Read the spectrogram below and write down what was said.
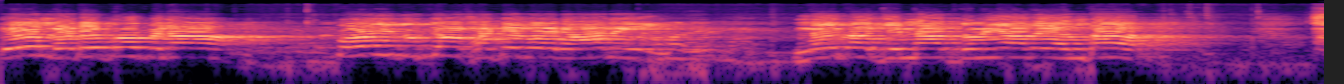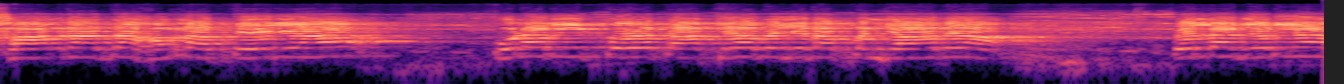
ਇਹ ਲੜੇ ਤੋਂ ਬਿਨਾ ਕੋਈ ਦੂਜਾ ਸਾਡੇ ਕੋਲ ਰਾਹ ਨਹੀਂ ਨਹੀਂ ਤਾਂ ਜਿੰਨਾ ਦੁਨੀਆ ਦੇ ਅੰਦਰ ਸਾਮਰਾਜ ਦਾ ਹਮਲਾ ਤੇਜ਼ ਆ, ਉਹਨਾਂ ਦੀ ਇੱਕੋ ਆਖਿਆ ਵੀ ਜਿਹੜਾ ਪੰਜਾਬ ਆ, ਪਹਿਲਾਂ ਜਿਹੜੀਆਂ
